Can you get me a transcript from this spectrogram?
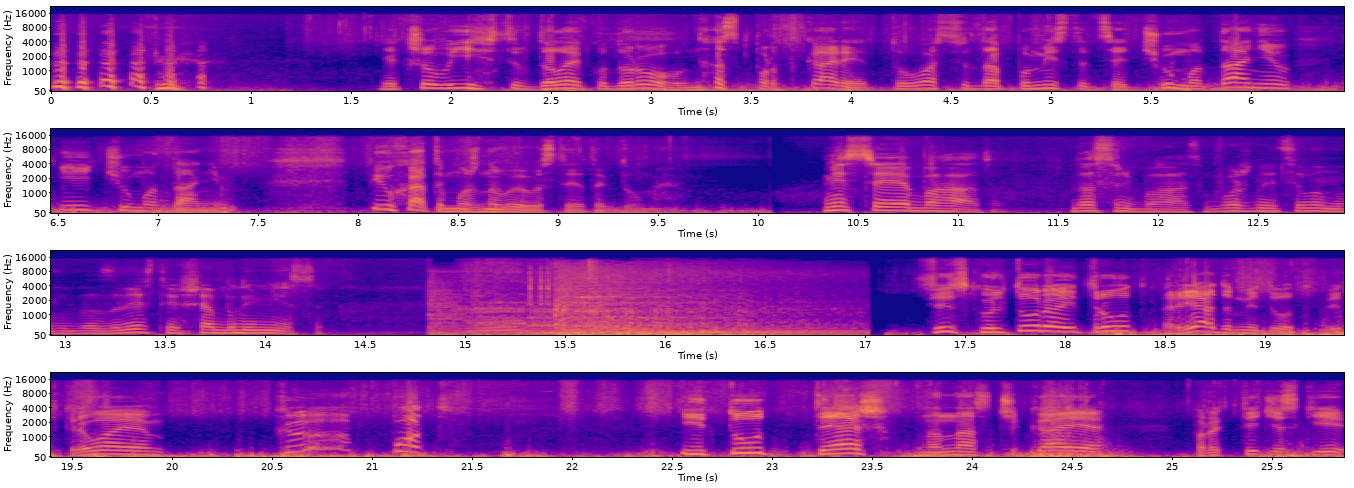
Якщо ви їдете в далеку дорогу на спорткарі, то у вас сюди поміститься чумоданів і чумоданів. Півхати можна вивезти, я так думаю. Місця є багато, досить багато. Можна і цілому туди залізти і ще буде місце. Фізкультура і труд рядом ідуть. Відкриваємо капот. І тут теж на нас чекає практично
